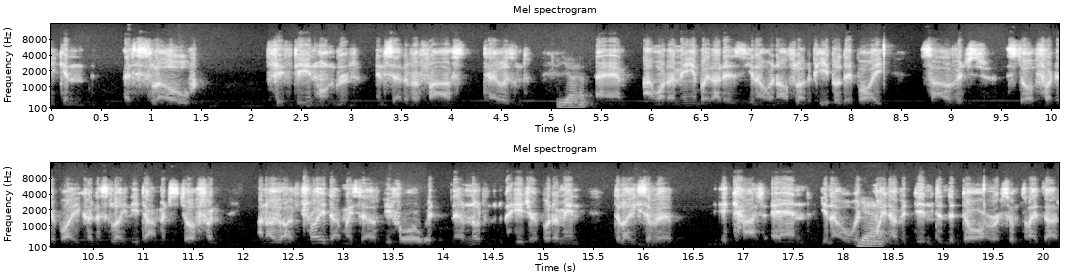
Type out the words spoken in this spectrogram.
making a slow 1500 instead of a fast 1000. Yeah, Um, and what I mean by that is, you know, an awful lot of people they buy salvaged stuff or they buy kind of slightly damaged stuff, and and I, I've tried that myself before with now nothing major, but I mean the likes of a, a cat N, you know, it Yeah. might have a dent in the door or something like that.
